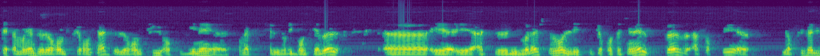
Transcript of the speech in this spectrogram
peut-être un moyen de le rendre plus rentable, de le rendre plus, entre guillemets, euh, ce qu'on appelle aujourd'hui bankable, euh, et, et à ce niveau-là, justement, les structures professionnelles peuvent apporter euh, leur plus-value.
